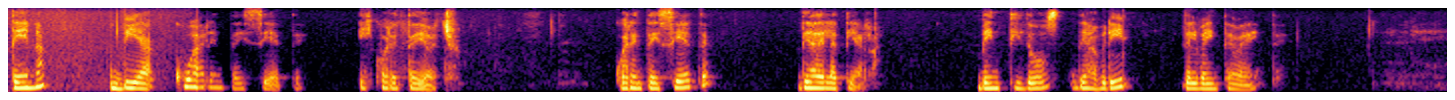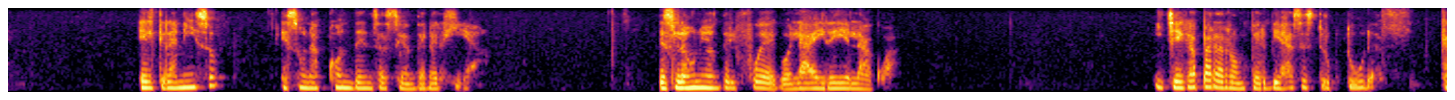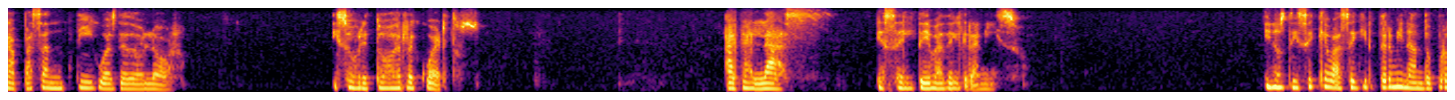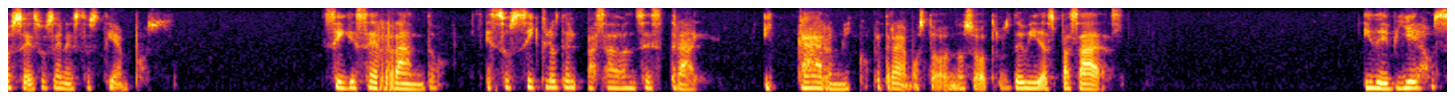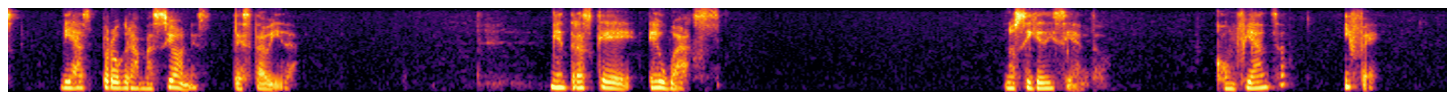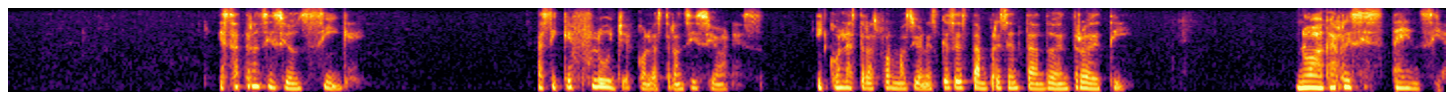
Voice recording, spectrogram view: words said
Cuarentena, día 47 y 48. 47, Día de la Tierra. 22 de abril del 2020. El granizo es una condensación de energía. Es la unión del fuego, el aire y el agua. Y llega para romper viejas estructuras, capas antiguas de dolor y sobre todo de recuerdos. Agalás es el deva del granizo. Y nos dice que va a seguir terminando procesos en estos tiempos. Sigue cerrando esos ciclos del pasado ancestral y kármico que traemos todos nosotros de vidas pasadas y de viejos viejas programaciones de esta vida. Mientras que Ewax nos sigue diciendo confianza y fe. Esta transición sigue. Así que fluye con las transiciones y con las transformaciones que se están presentando dentro de ti. No haga resistencia.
